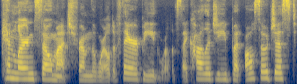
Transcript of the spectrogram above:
can learn so much from the world of therapy, the world of psychology, but also just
